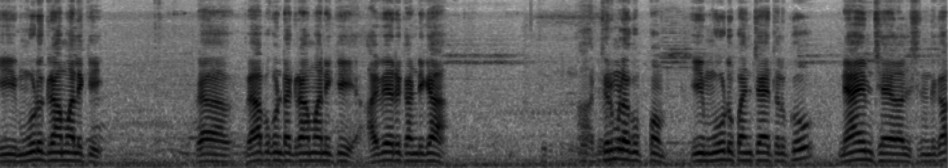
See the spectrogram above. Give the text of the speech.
ఈ మూడు గ్రామాలకి వేపగుంట వేపకుంట గ్రామానికి అవేరుకండిగా తిరుమలగుప్పం ఈ మూడు పంచాయతీలకు న్యాయం చేయాల్సిందిగా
